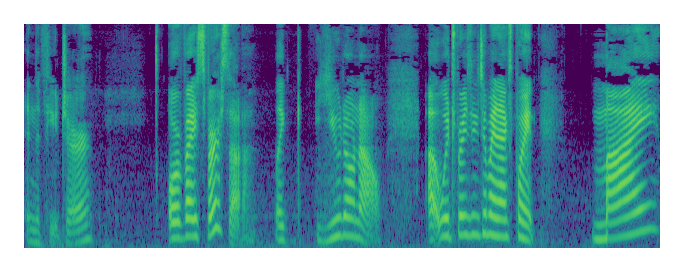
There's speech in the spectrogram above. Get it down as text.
in the future or vice versa. Like, you don't know. Uh, which brings me to my next point. My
